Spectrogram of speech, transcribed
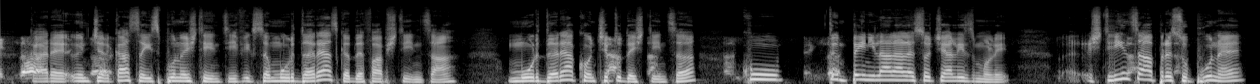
exact, care exact. încerca să-i spună științific, să murdărească de fapt știința, murdărea conceptul da, de știință da, cu exact. tâmpenile alea ale socialismului. Știința da, presupune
